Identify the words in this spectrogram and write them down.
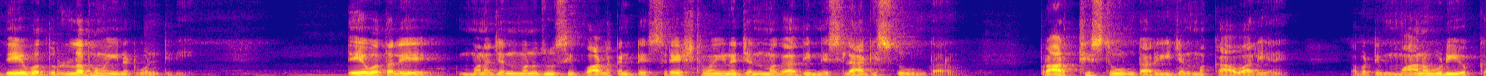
దేవ దుర్లభమైనటువంటిది. దేవతలే మన జన్మను చూసి వాళ్ళకంటే శ్రేష్టమైన జన్మగా దీన్ని శ్లాఘిస్తూ ఉంటారు ప్రార్థిస్తూ ఉంటారు ఈ జన్మ కావాలి అని. కాబట్టి మానవుడి యొక్క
